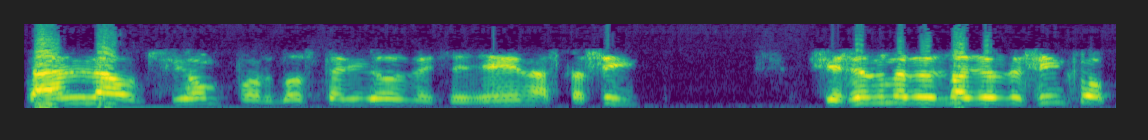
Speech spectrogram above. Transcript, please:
dan la opción por dos periodos de que lleguen hasta 5. Si ese número es mayor de 5,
